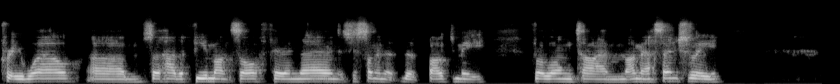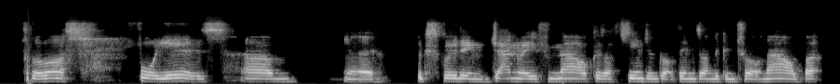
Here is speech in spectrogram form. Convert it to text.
pretty well. Um, so I had a few months off here and there, and it's just something that, that bugged me for a long time. I mean, essentially for the last four years, um, you know, excluding January from now because I've seem to have got things under control now. But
